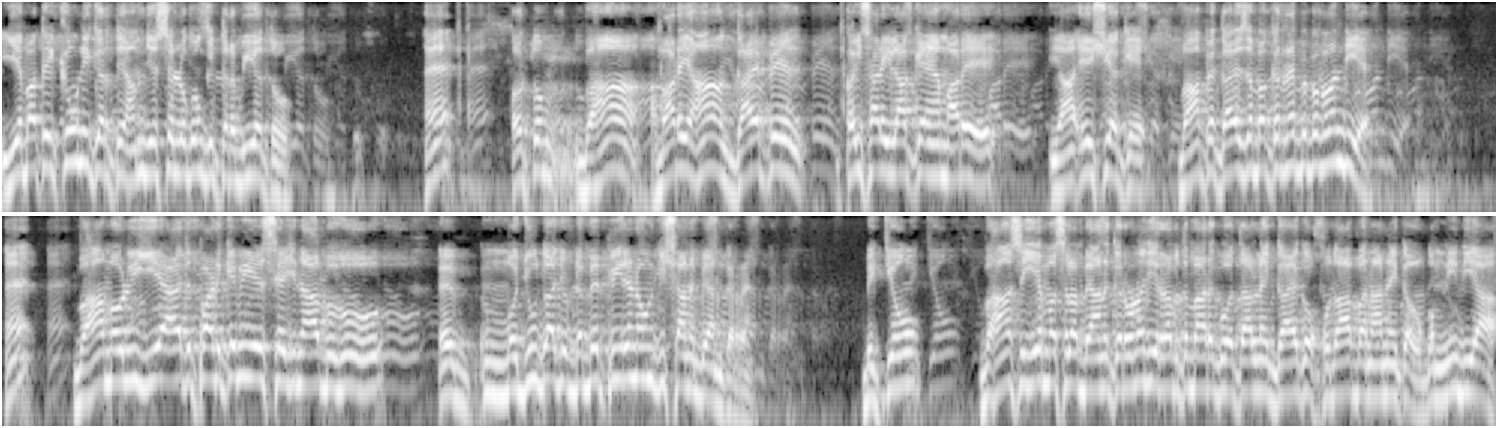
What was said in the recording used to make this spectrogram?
یہ باتیں کیوں نہیں کرتے ہم جیسے لوگوں کی تربیت ہو؟ اور تم وہاں ہمارے یہاں گائے پہ کئی سارے علاقے ہیں ہمارے یہاں ایشیا کے وہاں پہ گائے ذبح کرنے پہ پابندی ہے۔ وہاں مولوی یہ آج پڑھ کے بھی ایسے جناب وہ موجودہ جو ڈبے پی رہے ہیں ان کی شان بیان کر رہے ہیں۔ بھائی کیوں؟ وہاں سے یہ مسئلہ بیان کرو نا جی رب تبارک و تعالی نے گائے کو خدا بنانے کا حکم نہیں دیا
